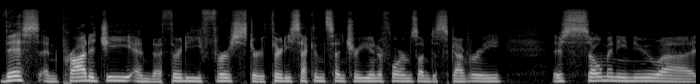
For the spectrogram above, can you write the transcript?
this and Prodigy and the 31st or 32nd century uniforms on Discovery. There's so many new uh,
